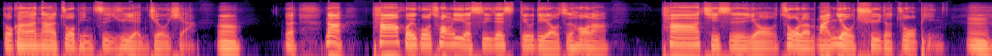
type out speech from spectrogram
多看看他的作品，自己去研究一下。嗯对，那他回国创立了 CJ Studio 之后呢，他其实有做了蛮有趣的作品。嗯，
